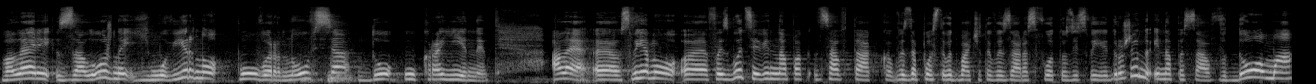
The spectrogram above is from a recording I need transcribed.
Валерій Залужний ймовірно повернувся до України. Але е, в своєму е, Фейсбуці він написав так: ви запостили, от бачите, ви зараз фото зі своєю дружиною, і написав вдома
